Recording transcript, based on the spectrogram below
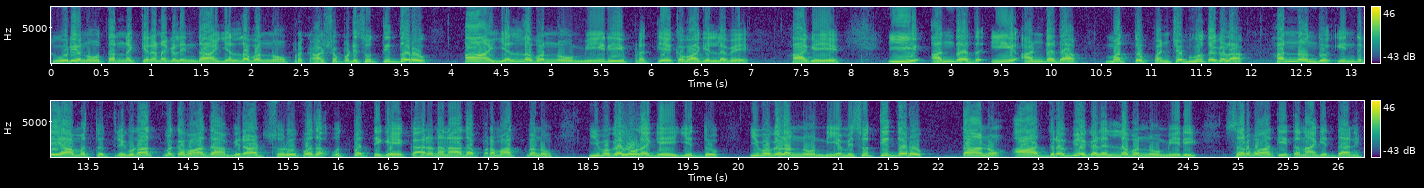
ಸೂರ್ಯನು ತನ್ನ ಕಿರಣಗಳಿಂದ ಎಲ್ಲವನ್ನೂ ಪ್ರಕಾಶಪಡಿಸುತ್ತಿದ್ದರು. ಆ ಎಲ್ಲವನ್ನೂ ಮೀರಿ ಪ್ರತ್ಯೇಕವಾಗಿಲ್ಲವೇ? ಹಾಗೆಯೇ ಈ ಅಂದದ, ಈ ಅಂಡದ ಮತ್ತು ಪಂಚಭೂತಗಳ ಹನ್ನೊಂದು ಇಂದ್ರಿಯ ಮತ್ತು ತ್ರಿಗುಣಾತ್ಮಕವಾದ ವಿರಾಟ್ ಸ್ವರೂಪದ ಉತ್ಪತ್ತಿಗೆ ಕಾರಣನಾದ ಪರಮಾತ್ಮನು ಇವುಗಳೊಳಗೆ ಇದ್ದು ಇವುಗಳನ್ನು ನಿಯಮಿಸುತ್ತಿದ್ದರೂ ತಾನು ಆ ದ್ರವ್ಯಗಳೆಲ್ಲವನ್ನೂ ಮೀರಿ ಸರ್ವಾತೀತನಾಗಿದ್ದಾನೆ.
